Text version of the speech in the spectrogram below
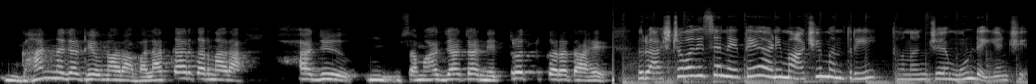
घाण नजर ठेवणारा बलात्कार करणारा आज समाजाचा नेतृत्व करत आहे. राष्ट्रवादीचे नेते आणि माजी मंत्री धनंजय मुंडे यांची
